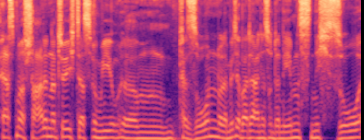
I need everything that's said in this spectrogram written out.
erstmal schade natürlich, dass irgendwie ähm, Personen oder Mitarbeiter eines Unternehmens nicht so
